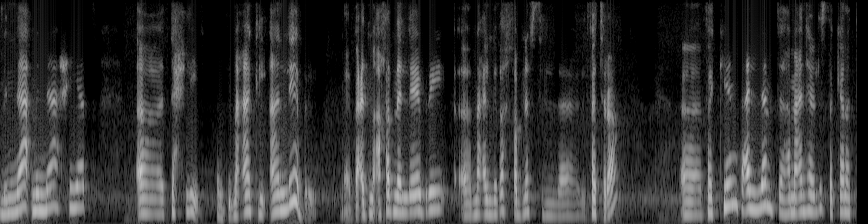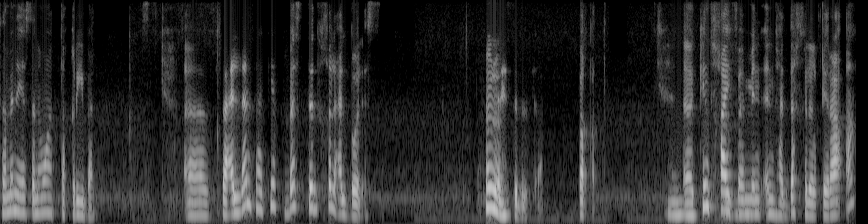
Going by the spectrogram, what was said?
من, نا... من ناحية آه تحليل. أنت معاك الآن Libre. بعد ما أخذنا ال Libre آه مع المضخة بنفس الفترة آه فكنت علمتها مع أنها لسه كانت ثمانية سنوات تقريبا. آه فعلمتها كيف بس تدخل على ال bolus حلو. فقط. كنت خايفة من إنها تدخل القراءة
